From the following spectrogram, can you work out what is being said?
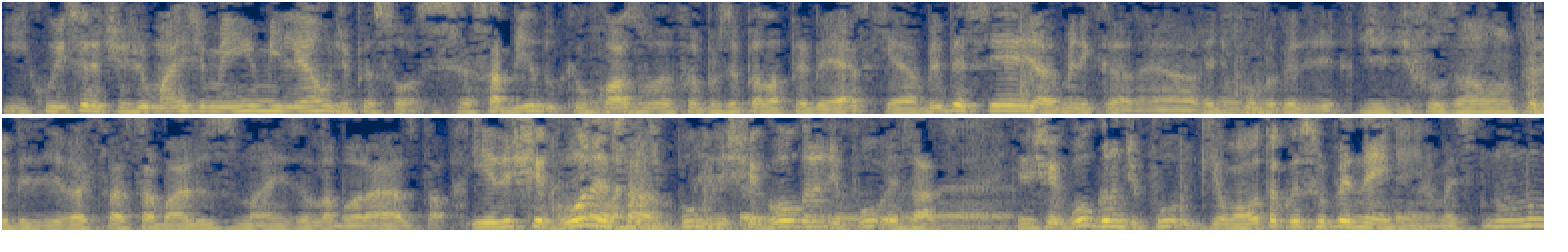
e com isso ele atingiu mais de meio milhão de pessoas. Isso é sabido que o Cosmos foi, por exemplo, pela PBS, que é a BBC americana, é a rede uhum. pública de, de difusão televisiva, que faz trabalhos mais elaborados e tal. E ele chegou é nessa. Ele chegou ao grande público, exato. É. Ele chegou ao grande público, que é uma outra coisa surpreendente, né? mas não, não,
